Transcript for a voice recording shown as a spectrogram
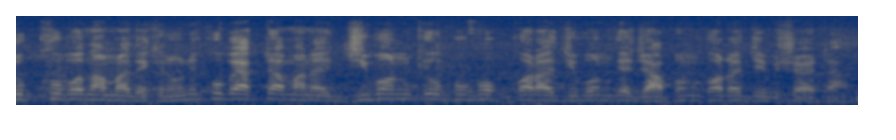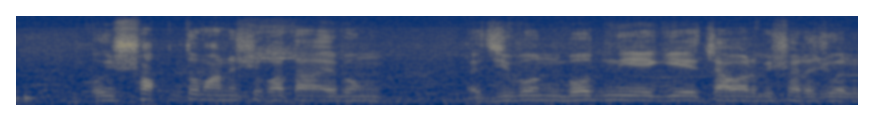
দুঃখবোধ আমরা দেখিনি। উনি খুব একটা মানে জীবনকে উপভোগ করা, জীবনকে যাপন করার যে বিষয়টা, ওই শক্ত মানসিকতা এবং জীবন বোধ নিয়ে এগিয়ে চাওয়ার বিষয়টা জুয়েল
